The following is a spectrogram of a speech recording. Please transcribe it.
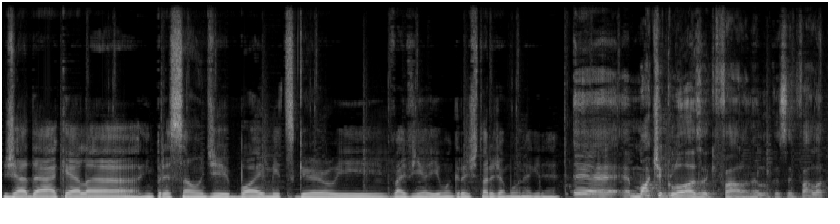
já dá aquela impressão de boy meets girl e vai vir aí uma grande história de amor, né, Guilherme? É, é mote glosa que fala, né, Lucas? Você fala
